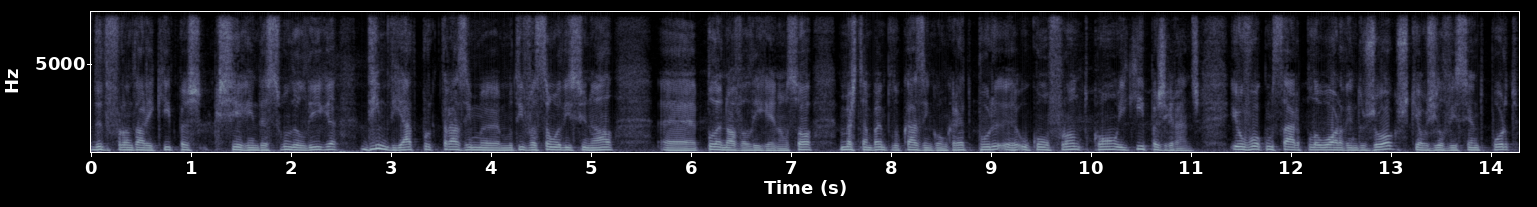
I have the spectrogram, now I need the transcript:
de defrontar equipas que cheguem da segunda liga de imediato porque trazem uma motivação adicional pela nova liga e não só, mas também pelo caso em concreto por o confronto com equipas grandes. Eu vou começar pela ordem dos jogos, que é o Gil Vicente Porto.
